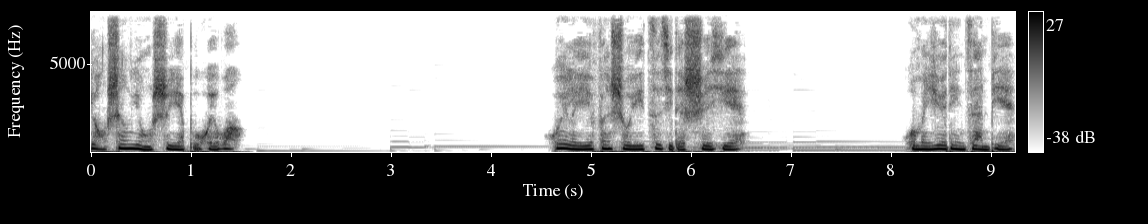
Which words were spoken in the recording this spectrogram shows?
永生永世也不会忘。为了一份属于自己的事业，我们约定暂别。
